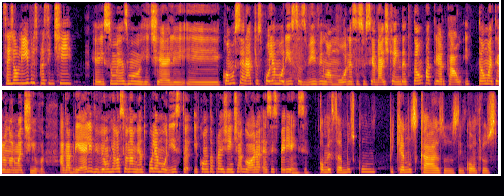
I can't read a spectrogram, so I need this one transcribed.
sejam livres para sentir é isso mesmo, Richelle. E como será que os poliamoristas vivem o amor nessa sociedade que ainda é tão patriarcal e tão heteronormativa? A Gabriele viveu um relacionamento poliamorista e conta pra gente agora essa experiência. Começamos com pequenos casos, encontros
